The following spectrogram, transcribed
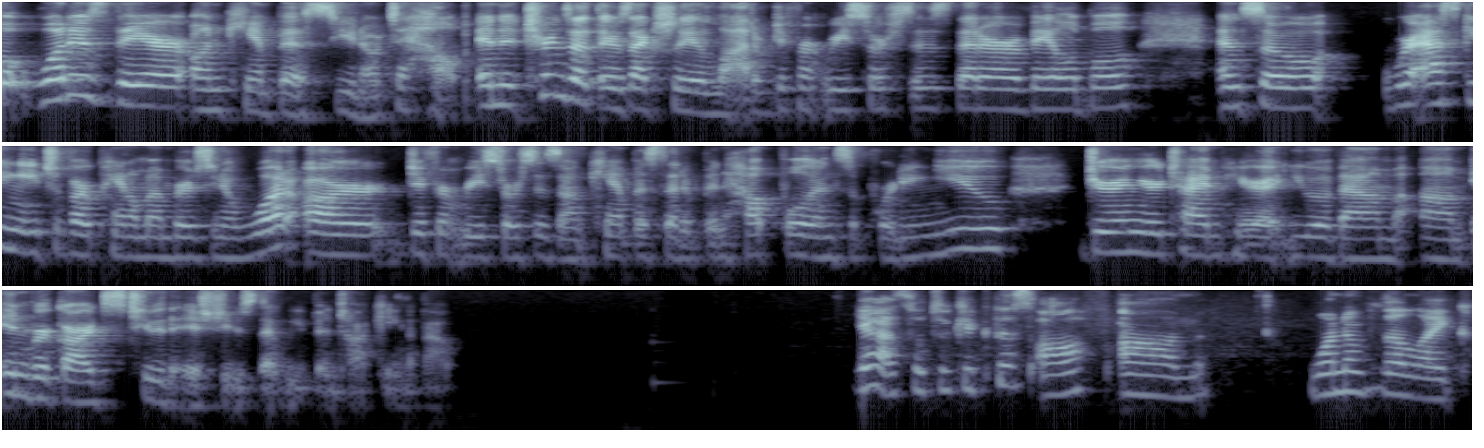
but what is there on campus, you know, to help? And it turns out there's actually a lot of different resources that are available. And so we're asking each of our panel members, you know, what are different resources on campus that have been helpful in supporting you during your time here at U of M um, in regards to the issues that we've been talking about? Yeah, so to kick this off, um, one of the like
